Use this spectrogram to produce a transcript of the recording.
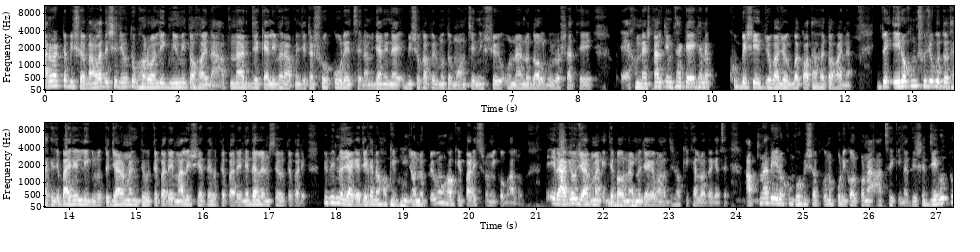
আরও একটা বিষয় বাংলাদেশে যেহেতু ঘরোয়া লীগ নিয়মিত হয় না আপনার যে ক্যালিভার আপনি যেটা শো করেছেন আমি জানি না বিশ্বকাপের মতো মঞ্চে নিশ্চয়ই অন্যান্য দলগুলোর সাথে এখন ন্যাশনাল টিম থাকে এখানে খুব বেশি যোগাযোগ বা কথা হয়তো হয় না কিন্তু এরকম সুযোগও তো থাকে যে বাইরের লিগগুলোতে জার্মানিতে হতে পারে মালয়েশিয়াতে হতে পারে নেদারল্যান্ডসে হতে পারে বিভিন্ন জায়গায় যেখানে হকি খুব জনপ্রিয় এবং হকির পারিশ্রমিকও ভালো। এর আগেও জার্মানিতে বা অন্যান্য জায়গায় বাংলাদেশ হকি খেলোয়াড়রা গেছে। আপনার এরকম ভবিষ্যৎ কোনো পরিকল্পনা আছে কিনা? দেশে যেহেতু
